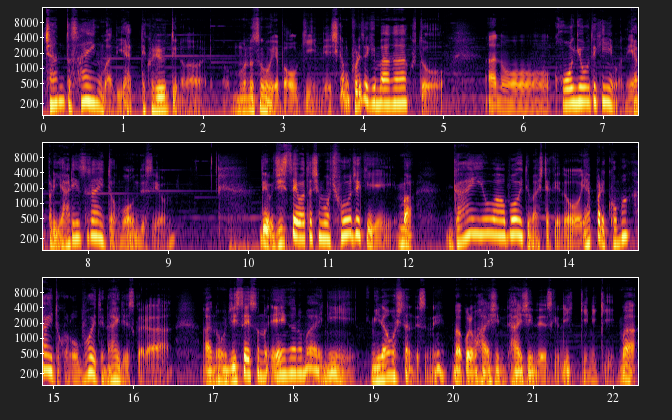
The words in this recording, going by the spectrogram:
ちゃんと最後までやってくれるっていうのが、ものすごくやっぱ大きいんで、しかもこれだけ間が空くと、あの、工業的にもね、やっぱりやりづらいと思うんですよ。で、実際私も正直、まあ、概要は覚えてましたけど、やっぱり細かいところ覚えてないですから、あの、実際その映画の前に見直したんですね。まあこれも配信、配信ですけど、1期2期。まあ、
